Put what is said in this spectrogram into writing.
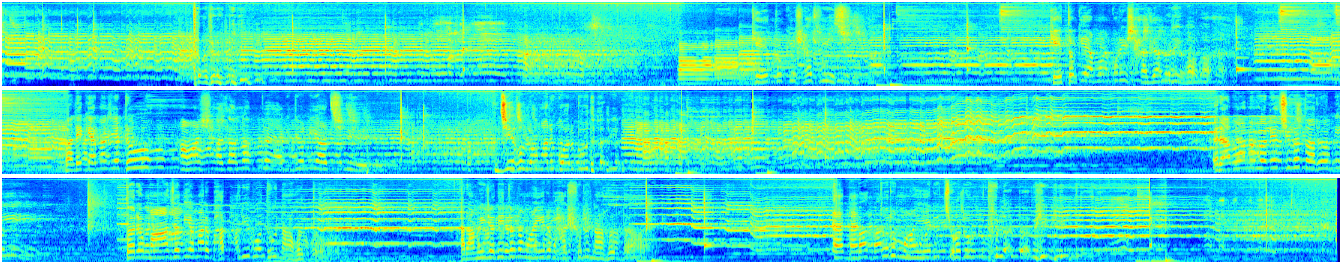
কে তোকে সাজিয়েছে? কে তোকে এমন করে সাজালো রে বাবা? বলে, কেন জেঠু? আমার সাজানোর তো একজনই আছে। যে হলো আমার গর্ভধারী। রাবণ বলেছিল, তরণী তোর মা যদি আমার ভাতৃবধূ না হতো, আর আমি যদি তোর মায়ের ভাসুর না হতাম, একবার তোর মায়ের চরণ ফুলাটা ভিড়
